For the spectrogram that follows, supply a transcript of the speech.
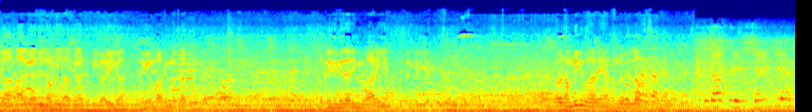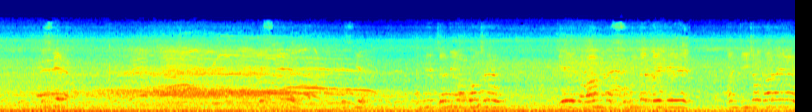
کیا حال کا جی لوڈو یہاں پہ آ چکی گاڑی کا؟ لیکن باہمت صاحب لوگ اپنی ذمہ داری نبھا رہی ہیں وطن کے لیے۔ اور ہم بھی نبھا رہے ہیں، الحمدللہ۔ پہنچنا ہے۔ یہ تمام کا سمندر لے کے ہم جی چوک رہے ہیں۔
